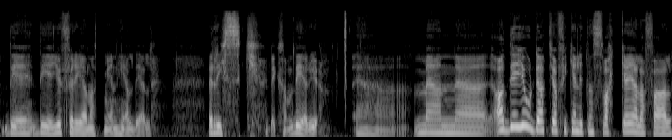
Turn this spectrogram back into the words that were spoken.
det, det är ju förenat med en hel del risk. Liksom, det är det ju. Eh, men eh, ja, det gjorde att jag fick en liten svacka i alla fall.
